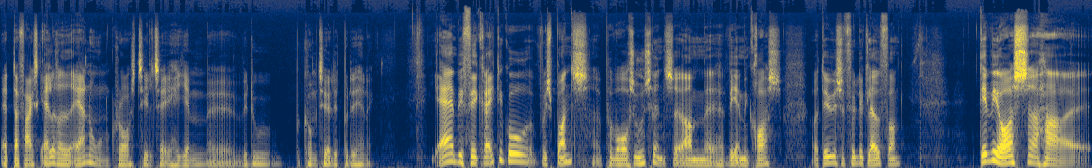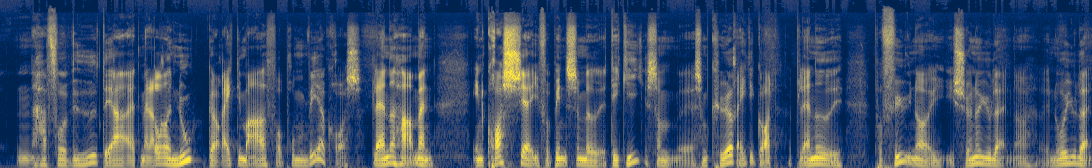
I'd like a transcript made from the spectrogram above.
at der faktisk allerede er nogle cross-tiltag herhjemme. Øh, vil du kommentere lidt på det, Henrik? Ja, vi fik rigtig god respons på vores udsendelse om øh, VM i cross, og det er vi selvfølgelig glade for. Det vi også har, øh, har fået at vide, det er, at man allerede nu gør rigtig meget for at promovere cross. Blandt andet har man en cross-serie i forbindelse med DGI, som, øh, som kører rigtig godt. Blandt andet på Fyn og i, i Sønderjylland og øh, Nordjylland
